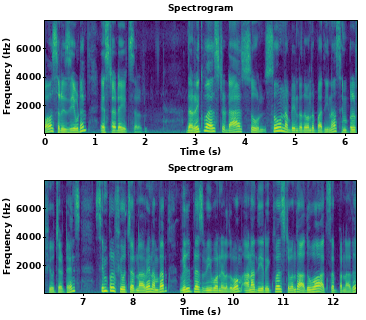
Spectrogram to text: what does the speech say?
was received yesterday itself the request dash soon soon அப்படின்றது வந்து பார்த்தீங்கன்னா சிம்பிள் ஃபியூச்சர் டென்ஸ் சிம்பிள் ஃபியூச்சர்னாவே நம்ம வில் ப்ளஸ் வி ஒன் எழுதுவோம். ஆனால் தி ரிக்வஸ்ட் வந்து அதுவாக அக்செப்ட் பண்ணாது.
